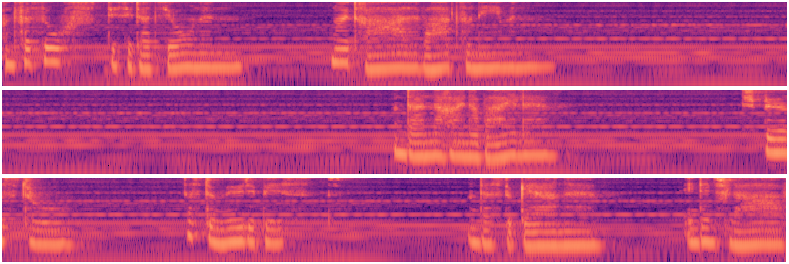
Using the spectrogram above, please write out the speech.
Und versuchst die Situationen neutral wahrzunehmen. Und dann nach einer Weile spürst du, dass du müde bist und dass du gerne in den Schlaf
